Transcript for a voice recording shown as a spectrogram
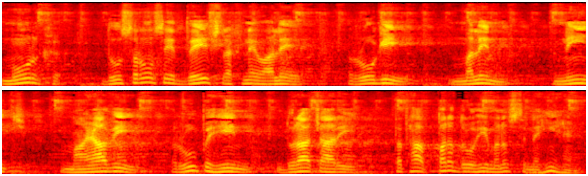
मूर्ख, दूसरों से द्वेष रखने वाले रोगी, मलिन, नीच, मायावी, रूपहीन, दुराचारी तथा परद्रोही मनुष्य नहीं हैं।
